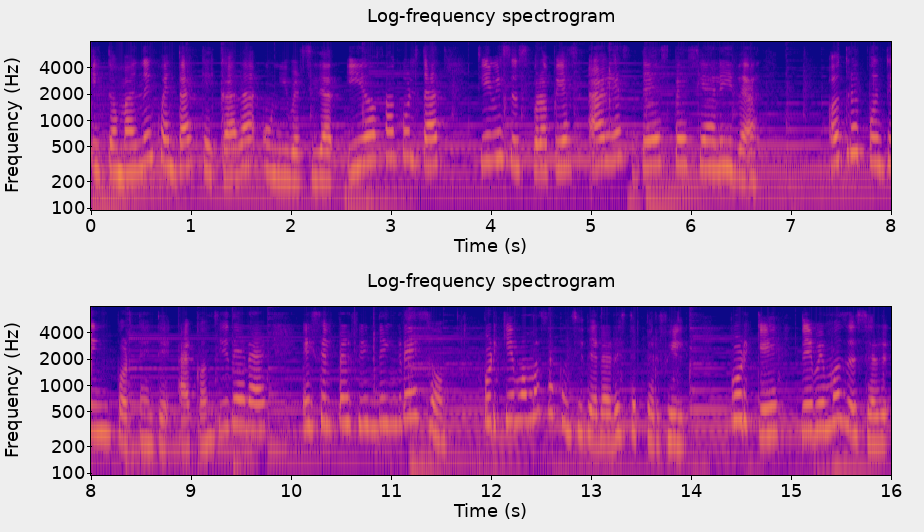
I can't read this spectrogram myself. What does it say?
y tomando en cuenta que cada universidad y o facultad tiene sus propias áreas de especialidad. Otro punto importante a considerar es el perfil de ingreso. ¿Por qué vamos a considerar este perfil? porque debemos de ser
